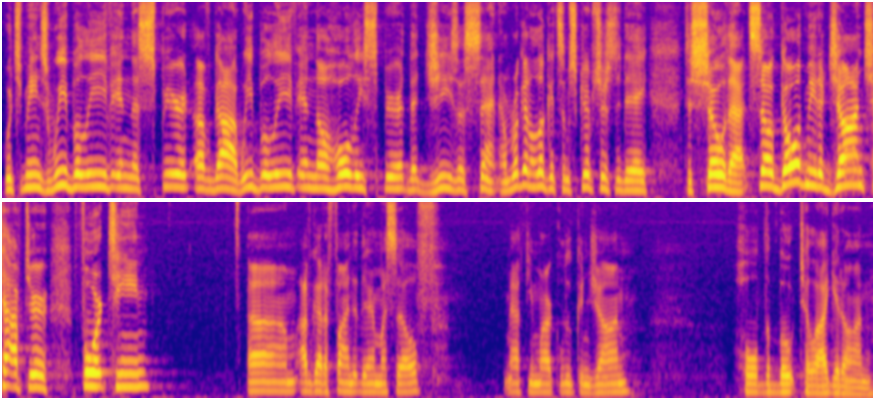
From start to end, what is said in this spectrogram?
which means we believe in the Spirit of God. We believe in the Holy Spirit that Jesus sent. And we're going to look at some scriptures today to show that. So go with me to John chapter 14. Um, I've got to find it there myself. Matthew, Mark, Luke, and John. Hold the boat till I get on.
